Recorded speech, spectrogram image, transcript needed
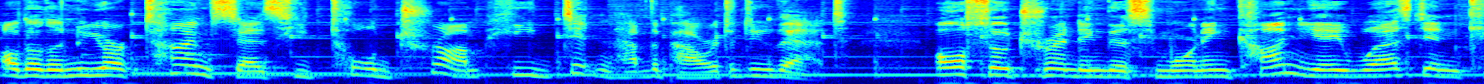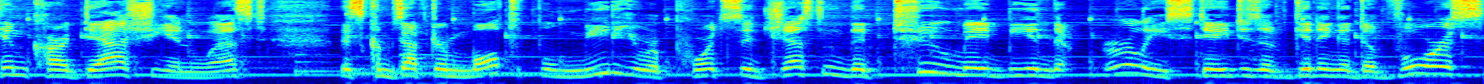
although the New York Times says he told Trump he didn't have the power to do that. Also trending this morning, Kanye West and Kim Kardashian West. This comes after multiple media reports suggesting the two may be in the early stages of getting a divorce.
